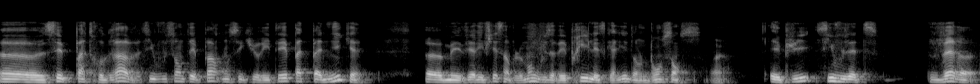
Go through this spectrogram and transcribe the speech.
euh, c'est pas trop grave. Si vous vous sentez pas en sécurité, pas de panique, euh, mais vérifiez simplement que vous avez pris l'escalier dans le bon sens. Et puis, si vous êtes vers,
